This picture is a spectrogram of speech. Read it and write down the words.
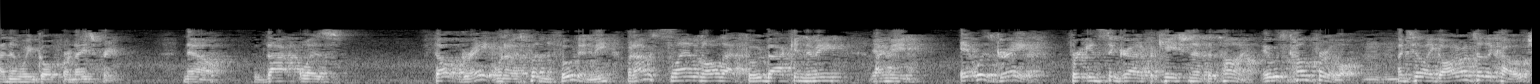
and then we'd go for an ice cream. Now, that was felt great when I was putting the food in me. When I was slamming all that food back into me, I mean, it was great for instant gratification at the time. It was comfortable mm-hmm. until I got onto the couch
